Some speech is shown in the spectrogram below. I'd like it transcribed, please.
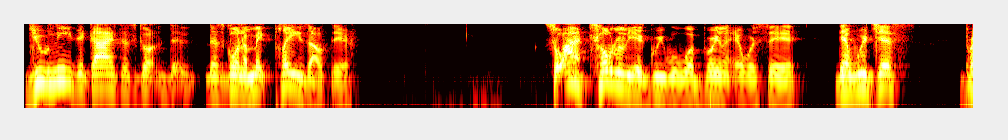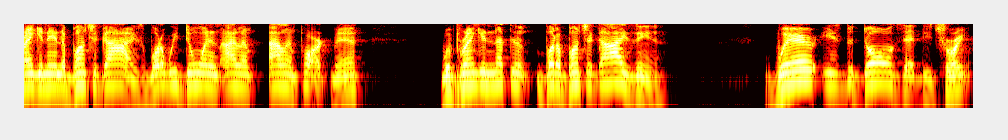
You need the guys that's going that's going to make plays out there. So I totally agree with what Braylon Edwards said that we're just bringing in a bunch of guys. What are we doing in Allen Allen Park, man? We're bringing nothing but a bunch of guys in. Where is the dogs at Detroit?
